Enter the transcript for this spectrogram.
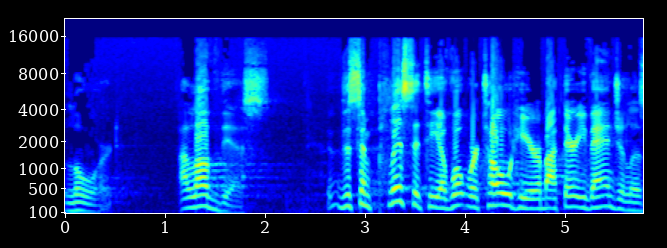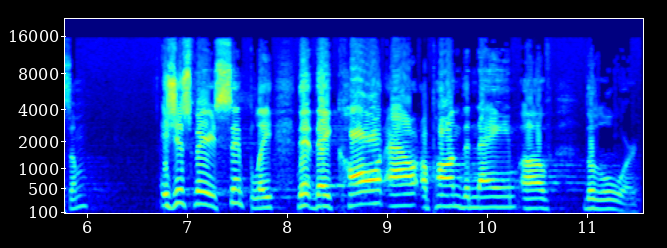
Lord. I love this. The simplicity of what we're told here about their evangelism is just very simply that they called out upon the name of the Lord.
